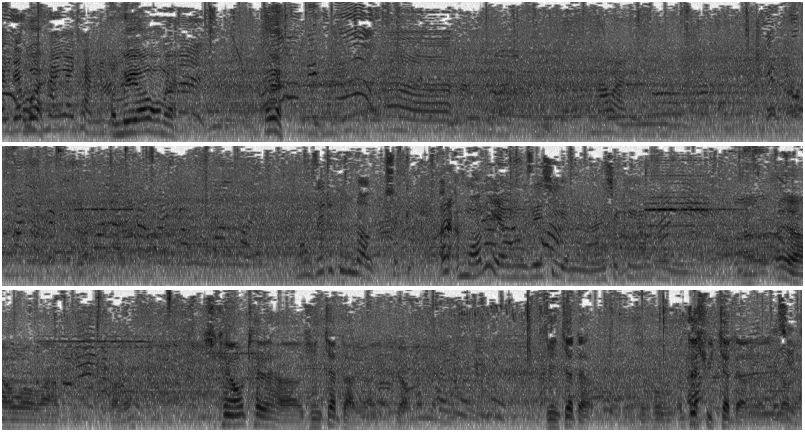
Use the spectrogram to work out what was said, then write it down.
ပြီးစေပြပြီတဲ့ပုံခန်းရိုက်ခံပြီးအမေရောဟုတ်မယ်ဟဲ့နားပါနေငုံစေးတစ်ခုတော့ရှစ်အဲ့အမောပြေတယ်ငုံစေးရှိရမလားရှစ်ခင်းအောင်ဆိုရင်အဲ့ရဟိုဟာဘာလဲစခင်အောင်ထဲဟာရင်ကြက်တာတွေကြောက်ရင်ကြက်တာဟိုအသက်ရှူကြက်တာတွေကြောက်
